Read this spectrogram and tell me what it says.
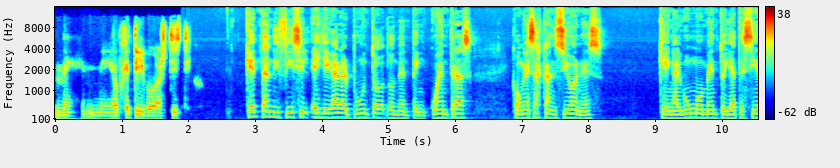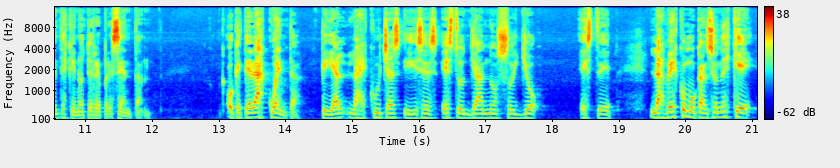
mi, mi objetivo artístico. ¿Qué tan difícil es llegar al punto donde te encuentras con esas canciones que en algún momento ya te sientes que no te representan. O que te das cuenta que ya las escuchas y dices esto ya no soy yo este las ves como canciones que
